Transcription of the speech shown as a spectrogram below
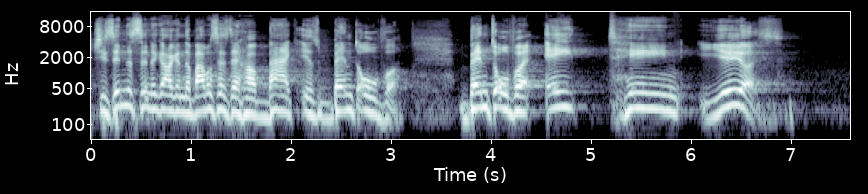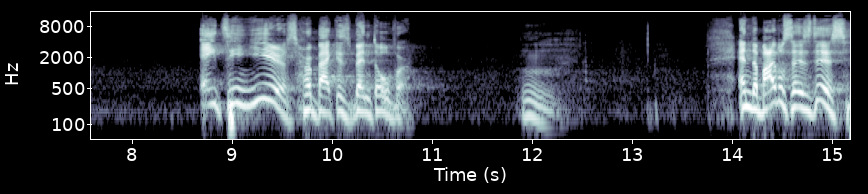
She's in the synagogue, and the Bible says that her back is bent over, bent over 18 years. 18 years, her back is bent over. Hmm. And the Bible says this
